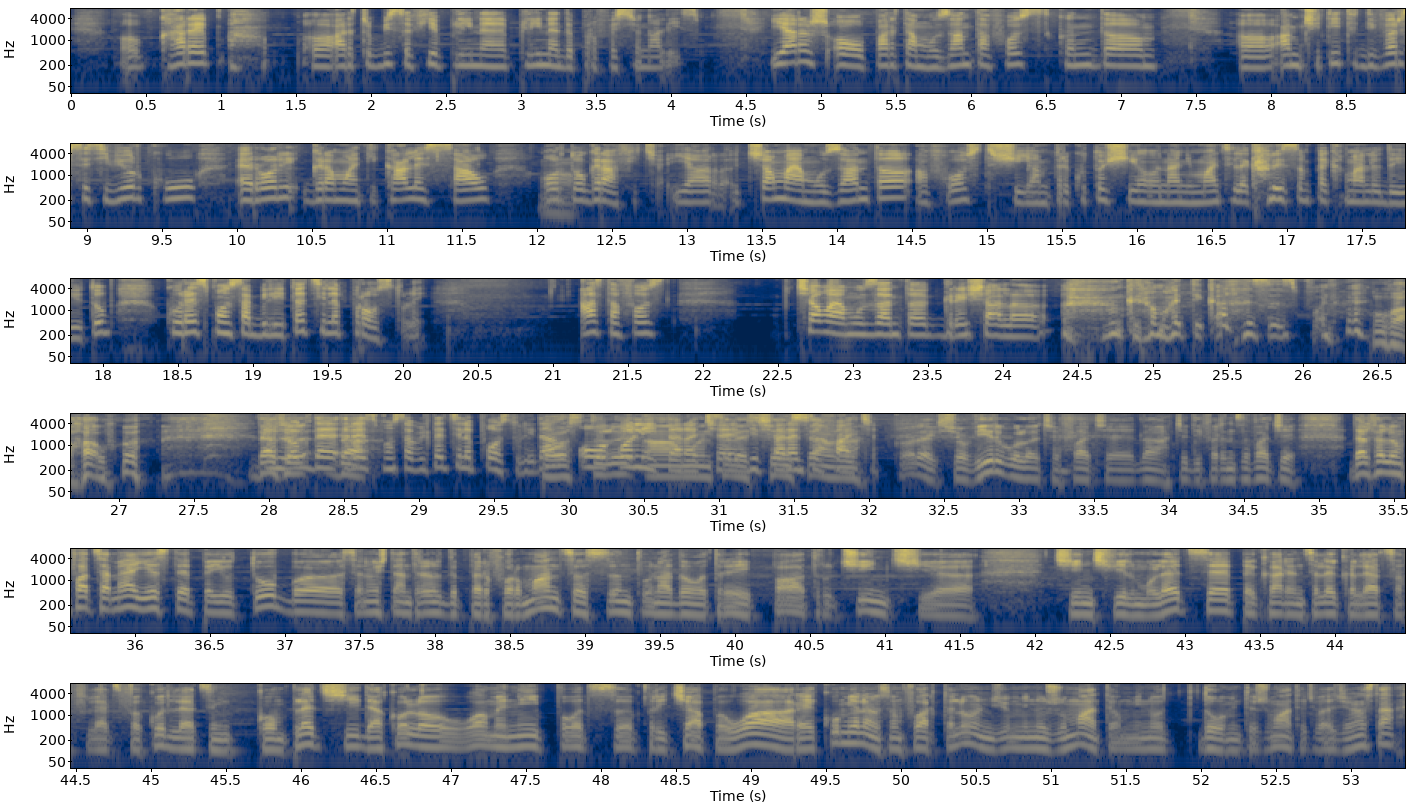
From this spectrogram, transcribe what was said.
care ar trebui să fie pline, pline de profesionalism. Iarăși, o parte amuzantă a fost când uh, am citit diverse CV-uri cu erori gramaticale sau ortografice. Iar cea mai amuzantă a fost, și am trecut-o și în animațiile care sunt pe canalul de YouTube, cu responsabilitățile prostului. Asta a fost uh, cea mai amuzantă greșeală gramaticală, să spun. Wow! Dar în loc de da. responsabilitățile postului, da? Postului, o, o literă, ce diferență ce face. Corect, și o virgulă ce face, da, ce diferență face. De altfel, în fața mea este pe YouTube, uh, se numește antrenor de performanță, sunt una, două, trei, patru, cinci, uh, cinci filmulețe pe care înțeleg că le-ați, le-ați făcut, le-ați complet și de acolo oamenii pot să priceapă oare, cum ele nu sunt foarte lungi, un minut jumate, un minut, două minute jumate, ceva de genul ăsta,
